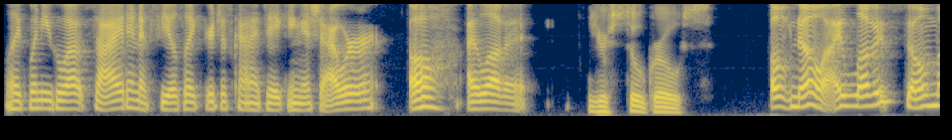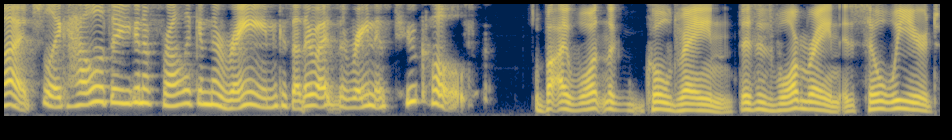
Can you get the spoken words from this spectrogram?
Like when you go outside and it feels like you're just kind of taking a shower. Oh, I love it. You're so gross. Oh no, I love it so much. Like, how else are you gonna frolic in the rain? Because otherwise, the rain is too cold. But I want the cold rain. This is warm rain. It's so weird.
